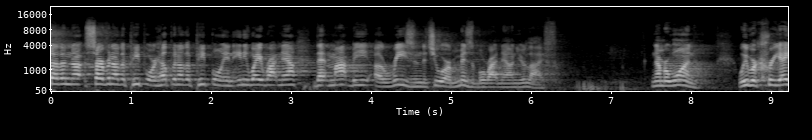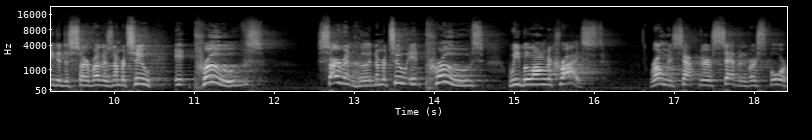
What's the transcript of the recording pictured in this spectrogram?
uh, serving other people or helping other people in any way right now, that might be a reason that you are miserable right now in your life. Number one, we were created to serve others. Number two, it proves servanthood. Number two, it proves we belong to Christ. Romans chapter 7, verse 4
